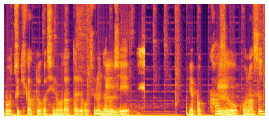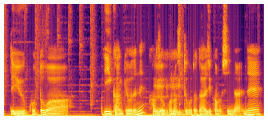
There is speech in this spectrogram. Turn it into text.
没企画とか死ぬほどあったりとかもするんだろうし、やっぱ数をこなすっていうことは、いい環境でね、数をこなすってことは大事かもしんないよね。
